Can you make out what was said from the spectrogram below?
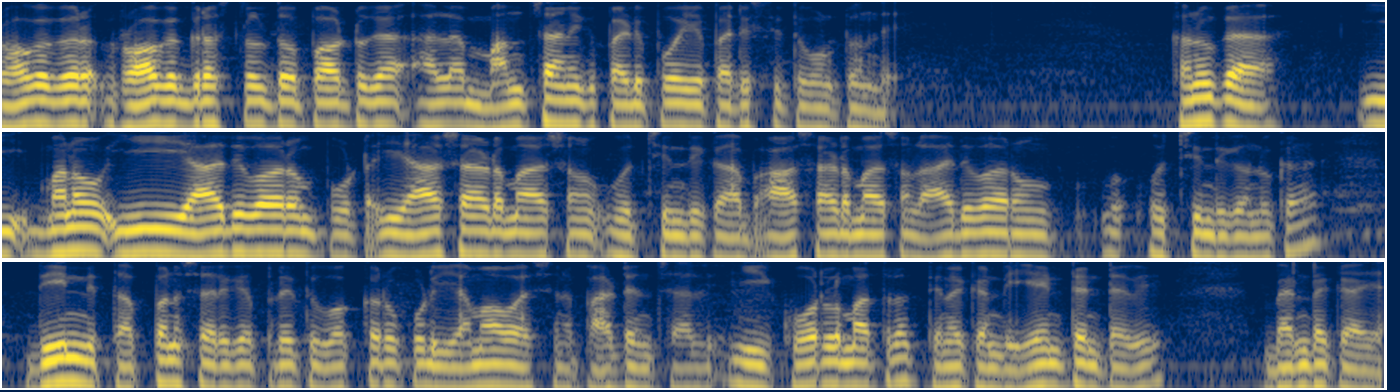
రోగగ్ర రోగగ్రస్తులతో పాటుగా అలా మంచానికి పడిపోయే పరిస్థితి ఉంటుంది. కనుక ఈ మనం ఈ ఆదివారం పూట ఈ ఆషాఢ మాసం వచ్చింది కాబ ఆషాఢ మాసంలో ఆదివారం వచ్చింది కనుక దీన్ని తప్పనిసరిగా ప్రతి ఒక్కరూ కూడా ఈ అమావాస్యను పాటించాలి. ఈ కూరలు మాత్రం తినకండి. ఏంటంటే అవి బెండకాయ.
